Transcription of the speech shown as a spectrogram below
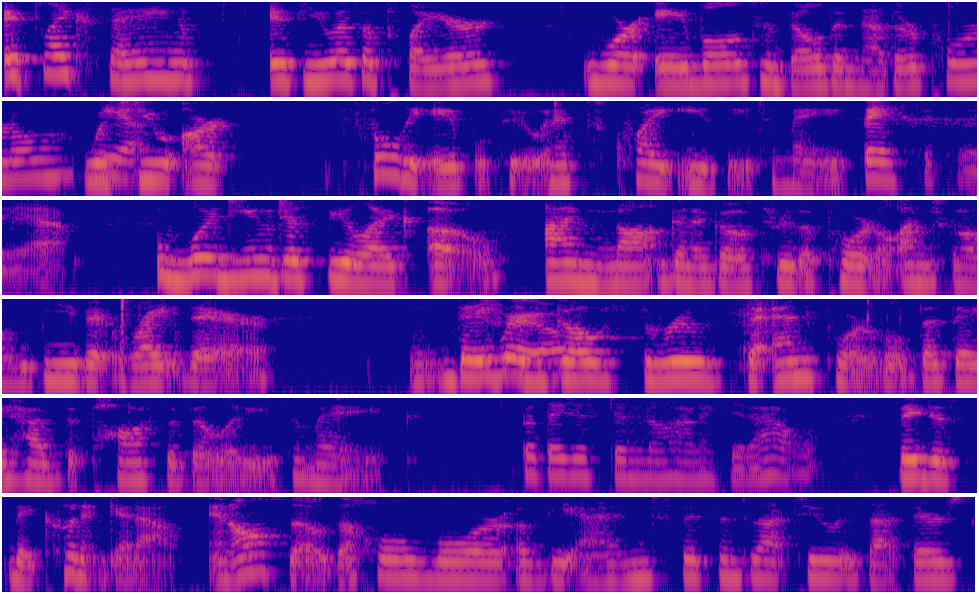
it's like saying if you as a player were able to build another portal, which Yeah. you are fully able to, and it's quite easy to make, Basically, yeah. Would you just be like, oh, I'm not gonna go through the portal, I'm just gonna leave it right there? They True. would go through the end portal that they had the possibility to make. But they just didn't know how to get out. They just they couldn't get out. And also the whole lore of the end fits into that too, is that there's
